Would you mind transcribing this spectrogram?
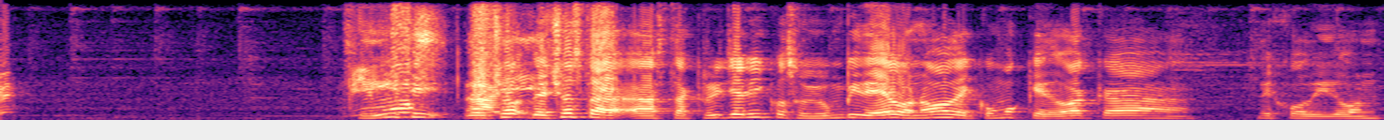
eh. Sí, sí. De hecho, de hecho hasta, hasta Chris Jericho subió un video, ¿no? De cómo quedó acá de jodidón.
